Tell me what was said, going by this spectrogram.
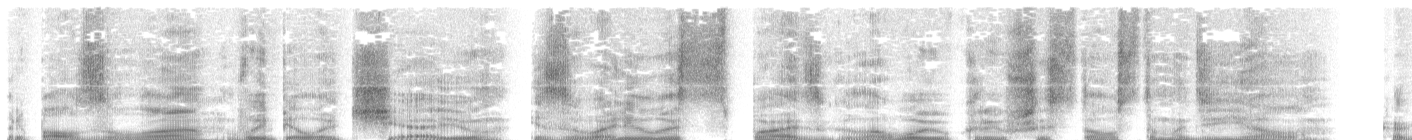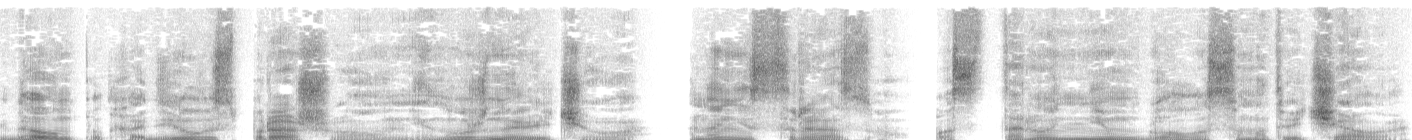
Приползла, выпила чаю и завалилась спать с головой, укрывшись толстым одеялом. Когда он подходил и спрашивал, не нужно ли чего, она не сразу, посторонним голосом отвечала.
